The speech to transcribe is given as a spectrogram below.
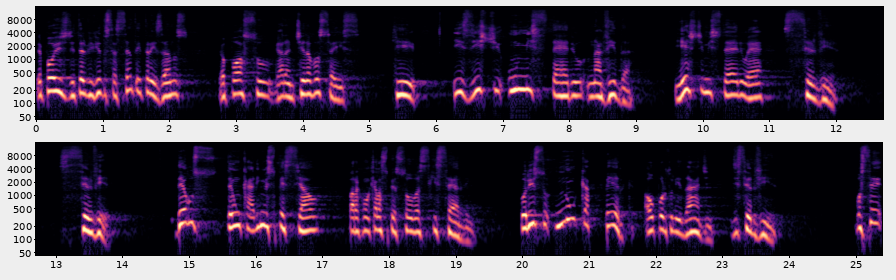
depois de ter vivido 63 anos, eu posso garantir a vocês que existe um mistério na vida, e este mistério é servir. Servir. Deus tem um carinho especial para com aquelas pessoas que servem. Por isso, nunca perca a oportunidade de servir. Você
